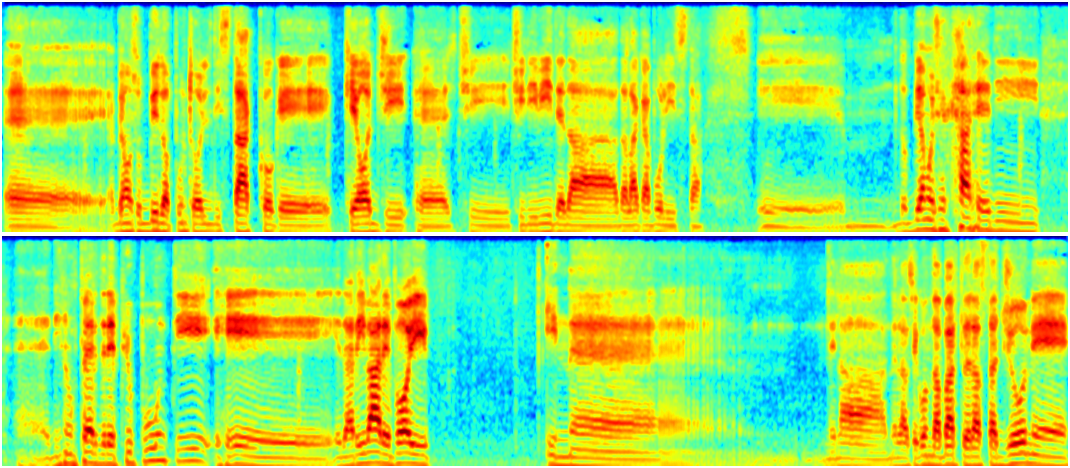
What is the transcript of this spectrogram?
eh, abbiamo subito appunto il distacco che, che oggi eh, ci, ci, divide da, dalla capolista. E, mm, dobbiamo cercare di, eh, di non perdere più punti e, ed arrivare poi in, eh, nella, nella, seconda parte della stagione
